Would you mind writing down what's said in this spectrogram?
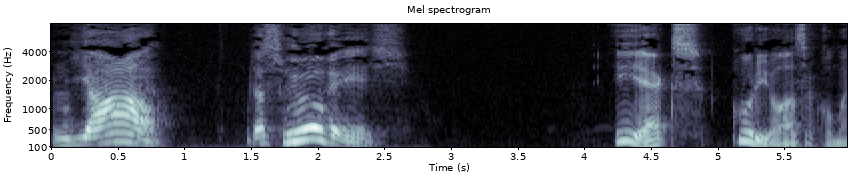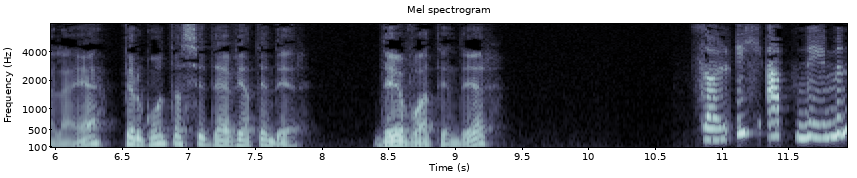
Ja, das höre ich. E X, curiosa como ela é, pergunta se deve atender. Devo atender? Soll ich abnehmen?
